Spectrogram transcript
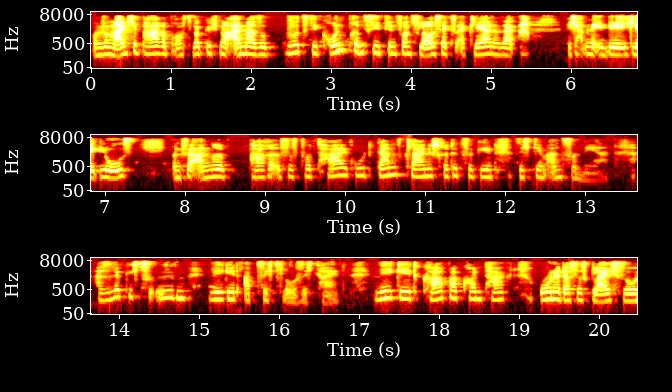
Und für manche Paare braucht es wirklich nur einmal so kurz die Grundprinzipien von Slow Sex erklärt und sagen, ah, ich habe eine Idee, ich leg los. Und für andere Paare ist es total gut, ganz kleine Schritte zu gehen, sich dem anzunähern. Also wirklich zu üben, wie geht Absichtslosigkeit? Wie geht Körperkontakt, ohne dass es gleich so,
